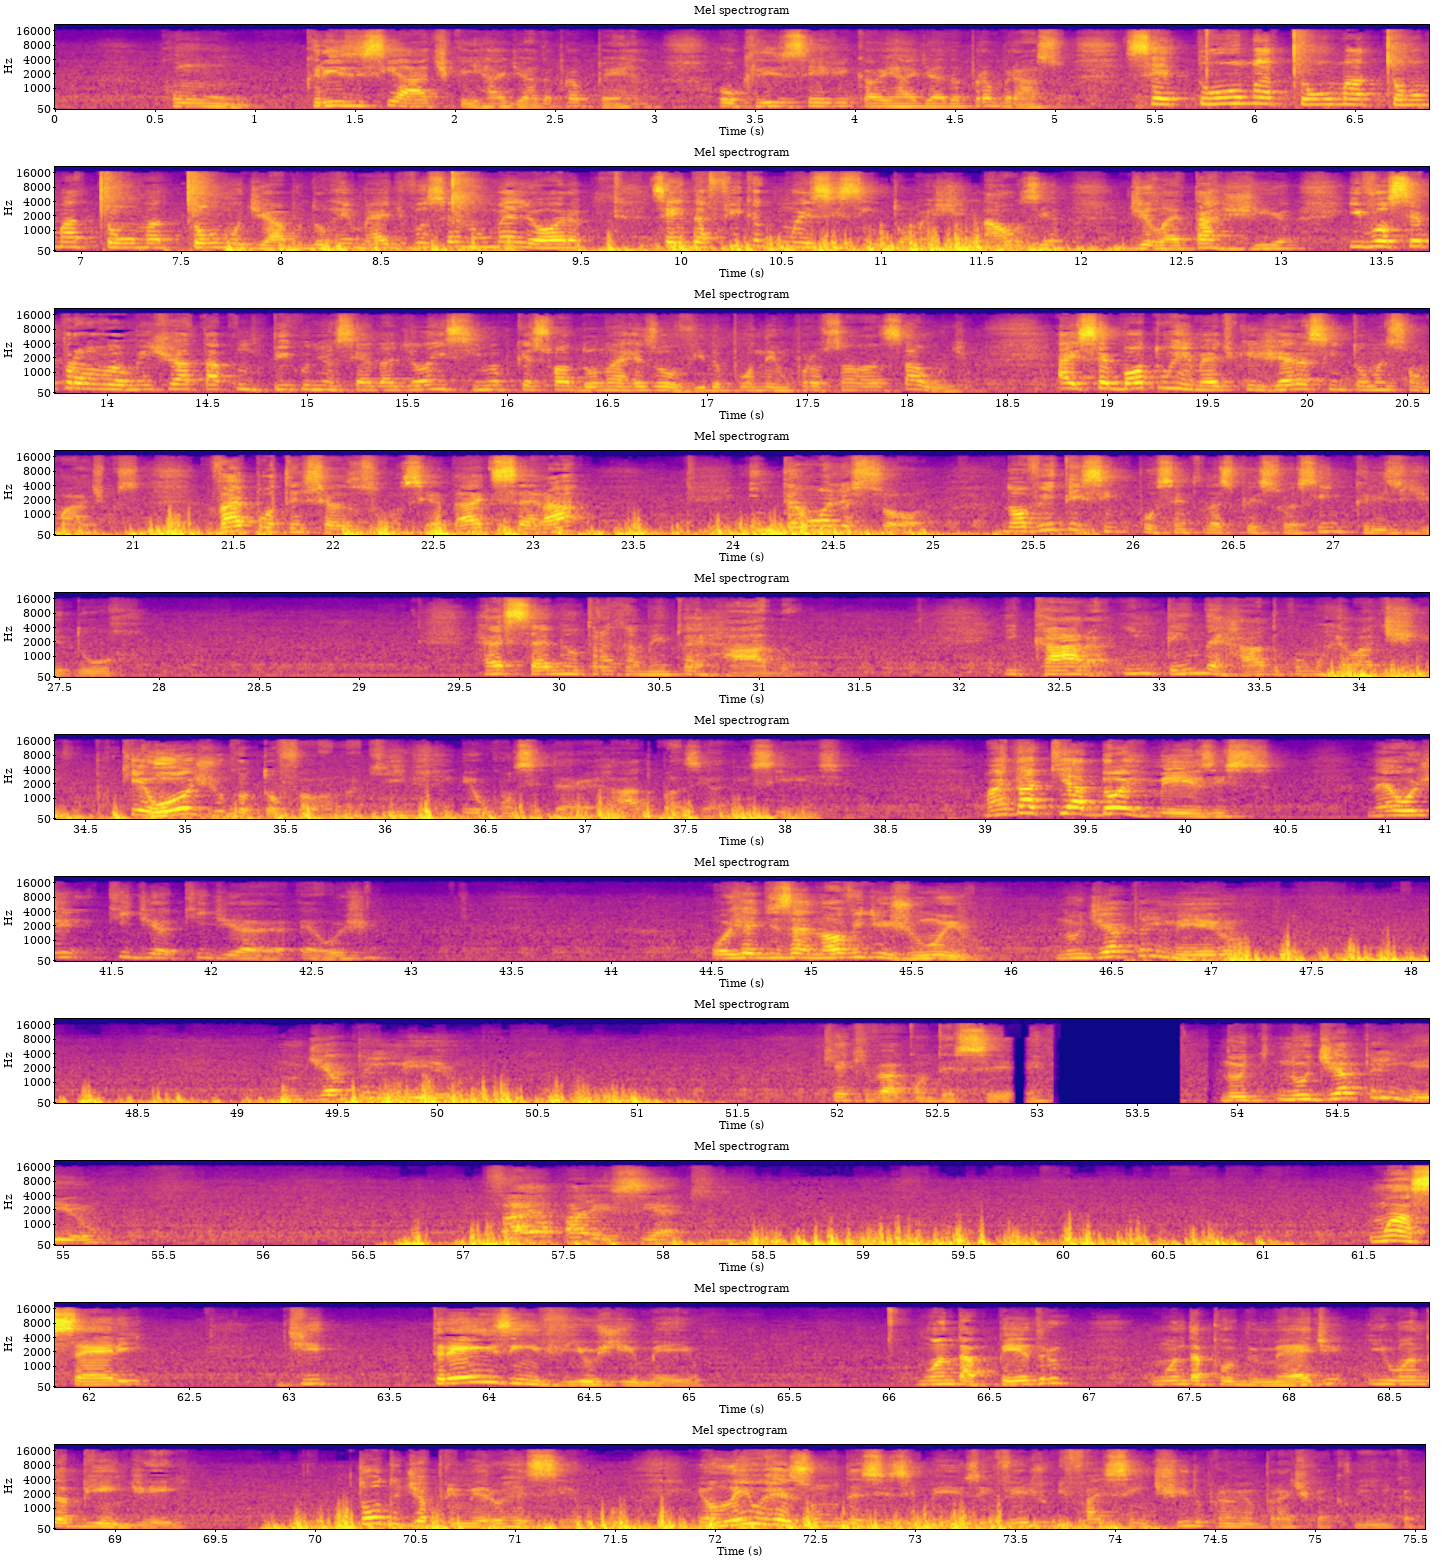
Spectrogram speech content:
com crise ciática irradiada para a perna ou crise cervical irradiada para o braço. Você toma, toma, toma, toma, toma o diabo do remédio, você não melhora. Você ainda fica com esses sintomas de náusea, de letargia e você provavelmente já está com um pico de ansiedade lá em cima porque sua dor não é resolvida por nenhum profissional da saúde. Aí você bota um remédio que gera sintomas somáticos, vai potencializar a sua ansiedade? Será? Então, olha só, 95% das pessoas sem crise de dor recebem um tratamento errado. E cara, entenda errado como relativo. Porque hoje o que eu estou falando aqui eu considero errado baseado em ciência. Mas daqui a dois meses, né? Hoje, que dia, que dia é hoje? Hoje é 19 de junho. No dia primeiro, no dia primeiro, o que é que vai acontecer? No, no dia primeiro, vai aparecer aqui uma série de três envios de e-mail. Um da Pedro, um da PubMed e um da BNJ. Todo dia primeiro eu recebo. Eu leio o resumo desses e-mails e vejo o que faz sentido para minha prática clínica,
